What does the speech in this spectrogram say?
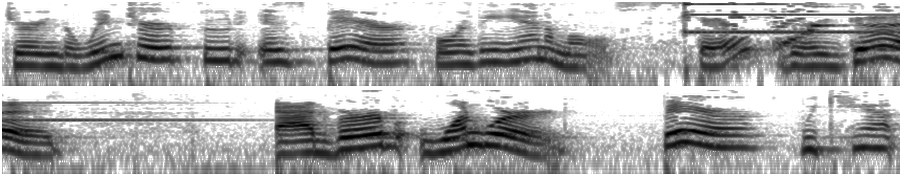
During the winter, food is bare for the animals. Scarce? Very good. Adverb, one word. Bear, we can't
